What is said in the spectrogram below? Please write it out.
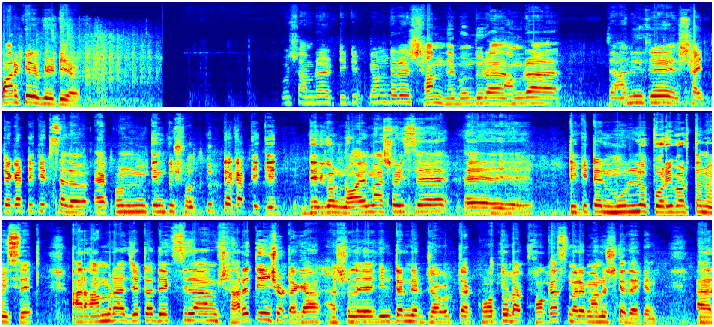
পার্কের ভিডিও। অবশ্য আমরা টিকিট কাউন্টারের সামনে বন্ধুরা আমরা জানি যে ষাট টাকা টিকিট ছিল এখন কিন্তু সত্তর টাকা টিকিট। দীর্ঘ নয় মাস হয়েছে এই টিকিটের মূল্য পরিবর্তন হয়েছে আর আমরা যেটা দেখছিলাম সাড়ে তিনশো টাকা। আসলে ইন্টারনেট জগৎটা কতটা ফোকাস মারে মানুষকে দেখেন। আর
